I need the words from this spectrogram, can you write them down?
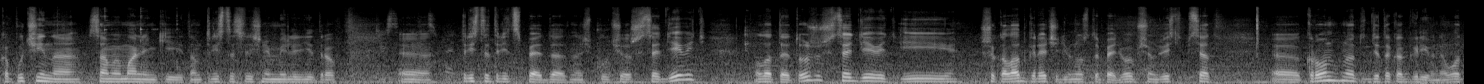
Капучино самый маленький, там 300 с лишним миллилитров. Э, 335, да, значит, получилось 69. Латте тоже 69 и шоколад горячий 95. В общем, 250 э, крон, ну это где-то как гривны. Вот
